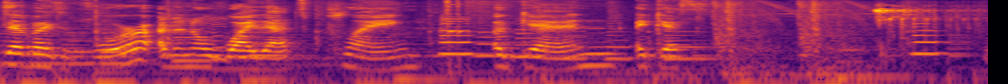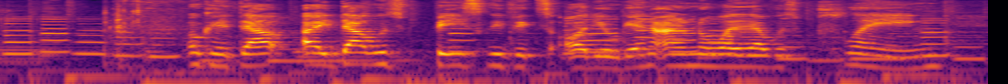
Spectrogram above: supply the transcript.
Dead by 4. I don't know why that's playing again. I guess. Okay, that I that was basically Vick's audio again. I don't know why that was playing,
